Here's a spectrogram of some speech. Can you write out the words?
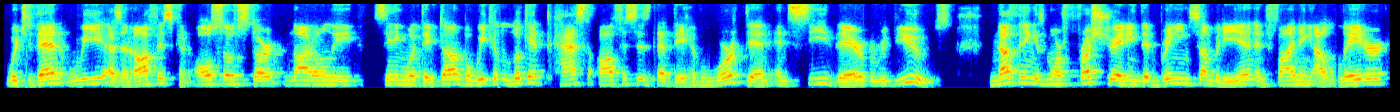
which then we as an office can also start not only seeing what they've done, but we can look at past offices that they have worked in and see their reviews. Nothing is more frustrating than bringing somebody in and finding out later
